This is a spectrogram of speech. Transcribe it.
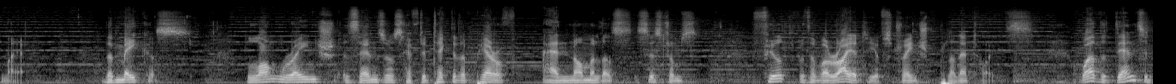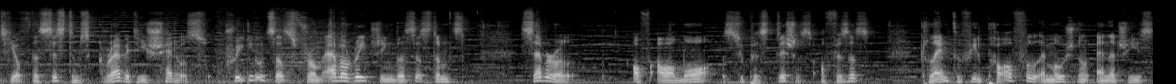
Naja. The Makers. Long-range sensors have detected a pair of anomalous systems filled with a variety of strange planetoids. While the density of the system's gravity shadows precludes us from ever reaching the systems, several of our more superstitious officers claim to feel powerful emotional energies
